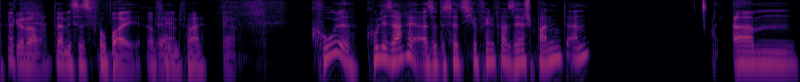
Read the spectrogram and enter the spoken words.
genau. Dann ist es vorbei, auf ja, jeden Fall. Ja. Cool, coole Sache. Also das hört sich auf jeden Fall sehr spannend an. Ähm,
